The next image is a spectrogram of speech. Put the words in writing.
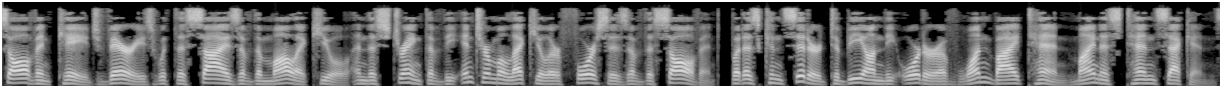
solvent cage varies with the size of the molecule and the strength of the intermolecular forces of the solvent, but is considered to be on the order of 1 by 10 10 seconds.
